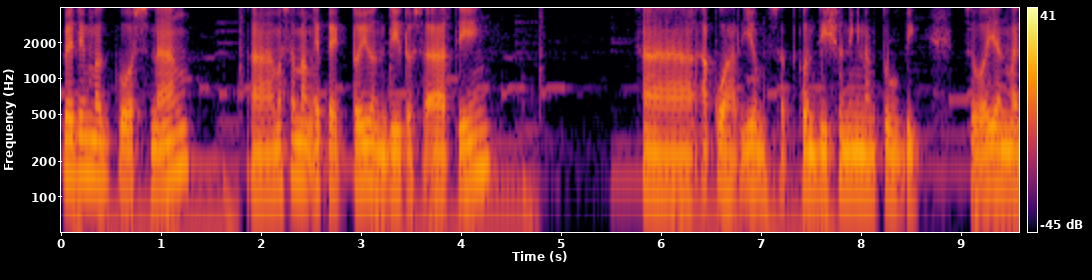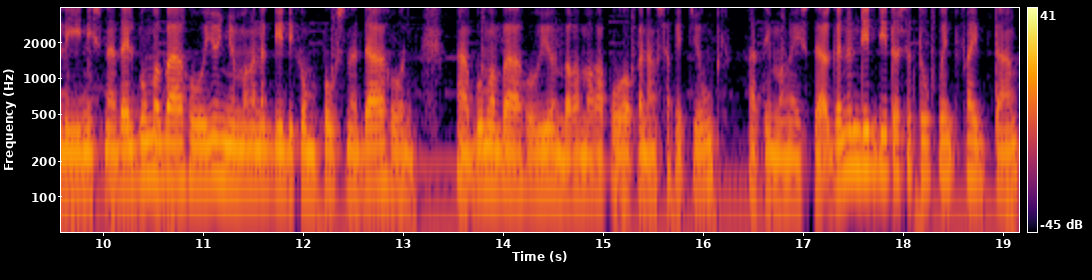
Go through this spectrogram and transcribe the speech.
pwedeng mag-cause ng ah, masamang epekto yun dito sa ating ah, aquarium sa conditioning ng tubig. So ayan malinis na dahil bumabaho yun yung mga nagdi-decompose na dahon, ah, bumabaho yun baka makakuha pa ng sakit yung ating mga isda. Ganun din dito sa 2.5 tank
